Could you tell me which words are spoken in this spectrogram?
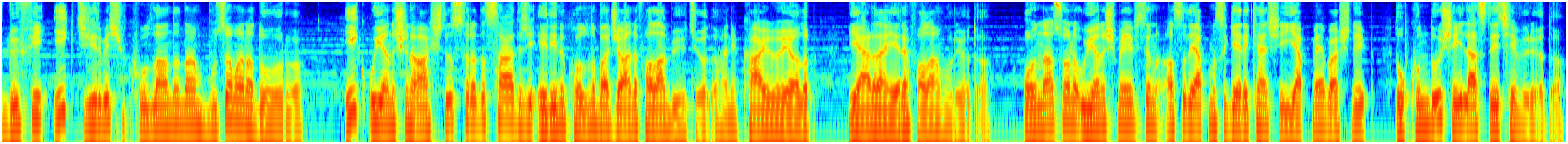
Luffy ilk GR5'i kullandığından bu zamana doğru ilk uyanışını açtığı sırada sadece elini kolunu bacağını falan büyütüyordu. Hani Kaido'yu alıp yerden yere falan vuruyordu. Ondan sonra uyanış mevsiminin asıl yapması gereken şeyi yapmaya başlayıp dokunduğu şeyi lastiğe çeviriyordu.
